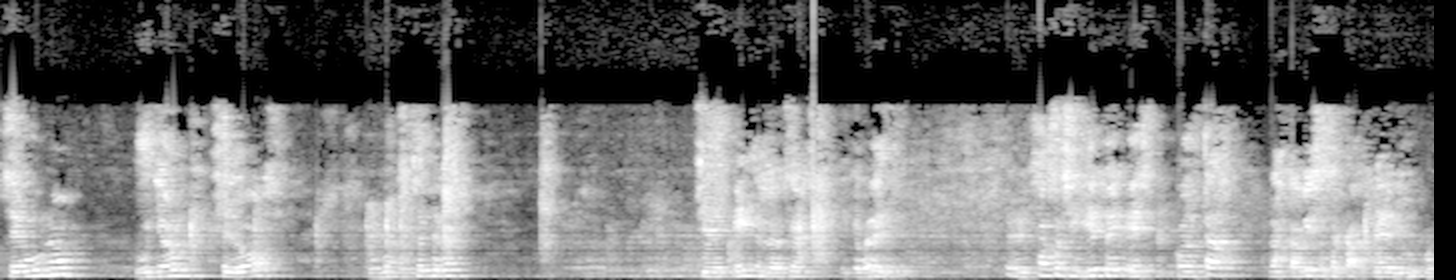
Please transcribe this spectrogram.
C1, unión C2, etcétera, en relaciones equivalentes. El paso siguiente es contar las cabezas acá, que hay en el grupo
